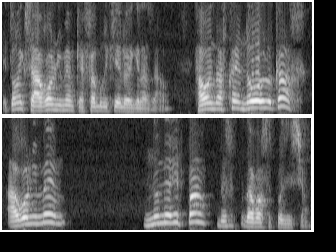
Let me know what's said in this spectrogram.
étant donné que c'est Aaron lui-même qui a fabriqué le Egel Aaron lui-même ne mérite pas d'avoir cette position.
